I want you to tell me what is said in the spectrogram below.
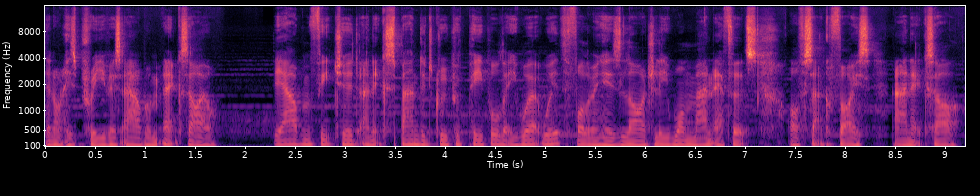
than on his previous album Exile. The album featured an expanded group of people that he worked with following his largely one man efforts of Sacrifice and Exile.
